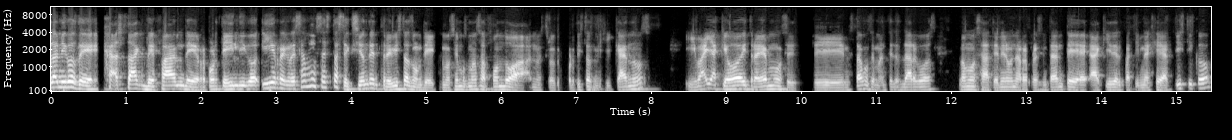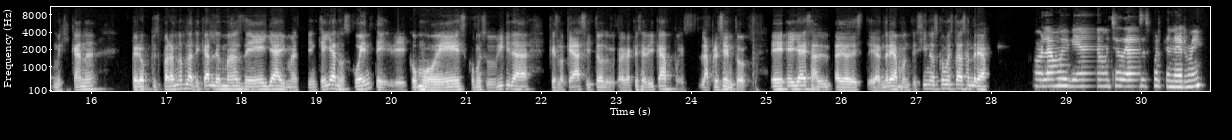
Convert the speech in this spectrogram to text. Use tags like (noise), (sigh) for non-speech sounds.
Hola amigos de hashtag de fan de Reporte Índigo y regresamos a esta sección de entrevistas donde conocemos más a fondo a nuestros deportistas mexicanos y vaya que hoy traemos, este, estamos de manteles largos, vamos a tener una representante aquí del patinaje artístico mexicana, pero pues para no platicarles más de ella y más bien que ella nos cuente de cómo es, cómo es su vida, qué es lo que hace y todo, a qué se dedica, pues la presento. Eh, ella es este, Andrea Montesinos. ¿Cómo estás, Andrea? Hola, muy bien. Muchas gracias por tenerme.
